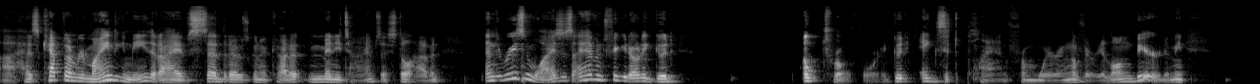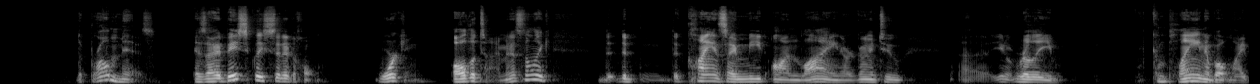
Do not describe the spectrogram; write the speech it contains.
Uh, has kept on reminding me that I have said that I was going to cut it many times. I still haven't. And the reason why is, is I haven't figured out a good outro for it, a good exit plan from wearing a very long beard. I mean, the problem is, is I basically sit at home working all the time, and it's not like the the, the clients I meet online are going to, uh, you know, really complain about my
